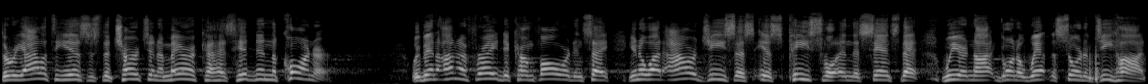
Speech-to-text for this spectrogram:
The reality is, is the church in America has hidden in the corner. We've been unafraid to come forward and say, you know what, our Jesus is peaceful in the sense that we are not going to whet the sword of jihad,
